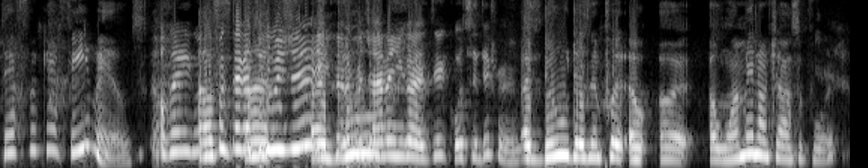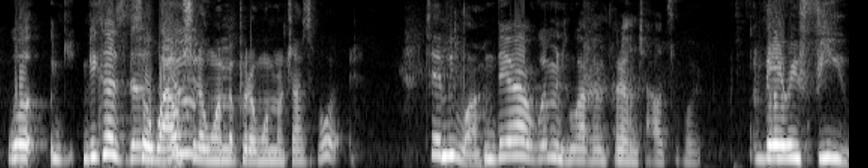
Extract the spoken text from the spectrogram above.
they're freaking females. Okay, what A the fuck that got to do with shit? a You got a dude- vagina, you got a dick. What's the difference? A dude doesn't put a a, a woman on child support. well, because the So why dude- should a woman put a woman on child support? Tell me why. there are women who haven't put on child support Very few.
